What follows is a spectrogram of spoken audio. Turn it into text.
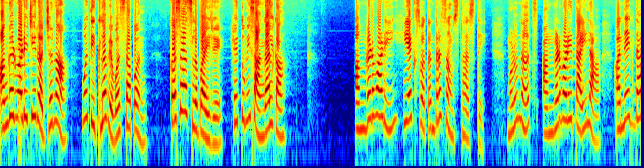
अंगणवाडीची रचना व तिथलं व्यवस्थापन कसं असलं पाहिजे हे तुम्ही सांगाल का? अंगणवाडी ही एक स्वतंत्र संस्था असते. म्हणूनच अंगणवाडी ताईला अनेकदा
